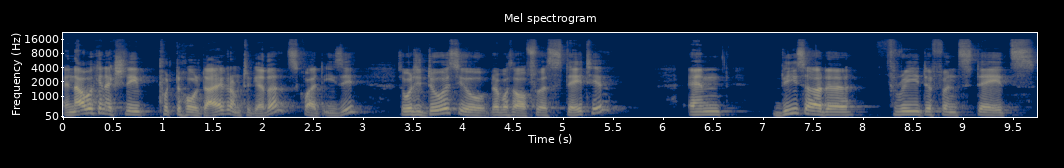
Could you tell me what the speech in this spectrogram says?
And now we can actually put the whole diagram together. It's quite easy. So what you do is you, that was our first state here. And these are the three different states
